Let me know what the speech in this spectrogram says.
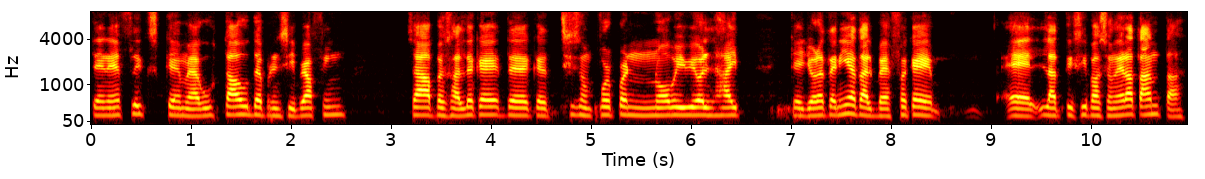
de Netflix que me ha gustado de principio a fin. O sea, a pesar de que, de que Season 4 pues, no vivió el hype que yo le tenía, tal vez fue que eh, la anticipación era tanta,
